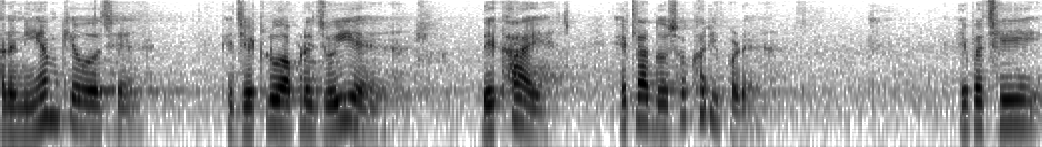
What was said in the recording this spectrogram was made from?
અને નિયમ કેવો છે કે જેટલું આપણે જોઈએ, દેખાય, એટલા દોષો ખરી પડે. એ પછી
